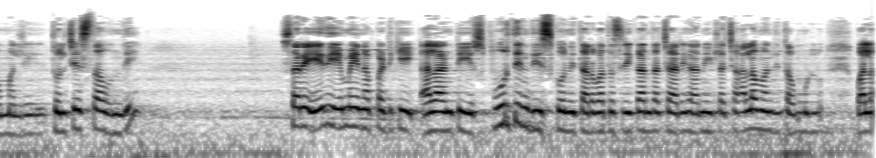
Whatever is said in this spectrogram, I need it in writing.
మమ్మల్ని తొలిచేస్తూ ఉంది. సరే ఏది ఏమైనప్పటికీ అలాంటి స్ఫూర్తిని తీసుకొని తర్వాత శ్రీకాంతాచారి కానీ ఇట్లా చాలామంది తమ్ముళ్ళు వాళ్ళ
